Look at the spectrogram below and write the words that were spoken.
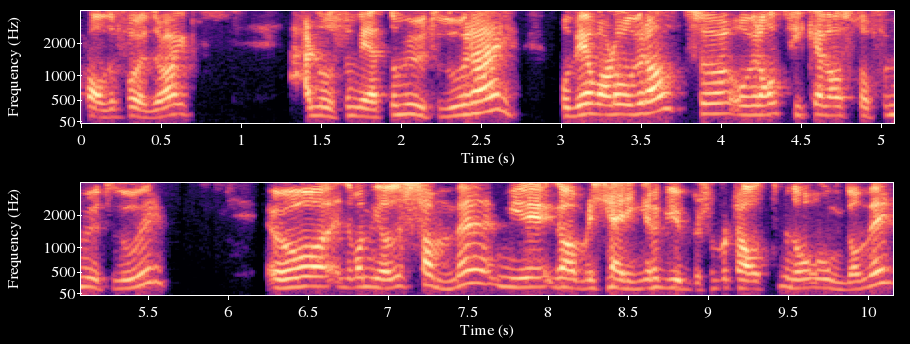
på alle foredrag er det noen som vet noe om utedoer her. Og det var det overalt. Så overalt fikk jeg da stoff om utedoer. Og det var mye av det samme. Mye gamle kjerringer og gubber som fortalte, men nå ungdommer.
